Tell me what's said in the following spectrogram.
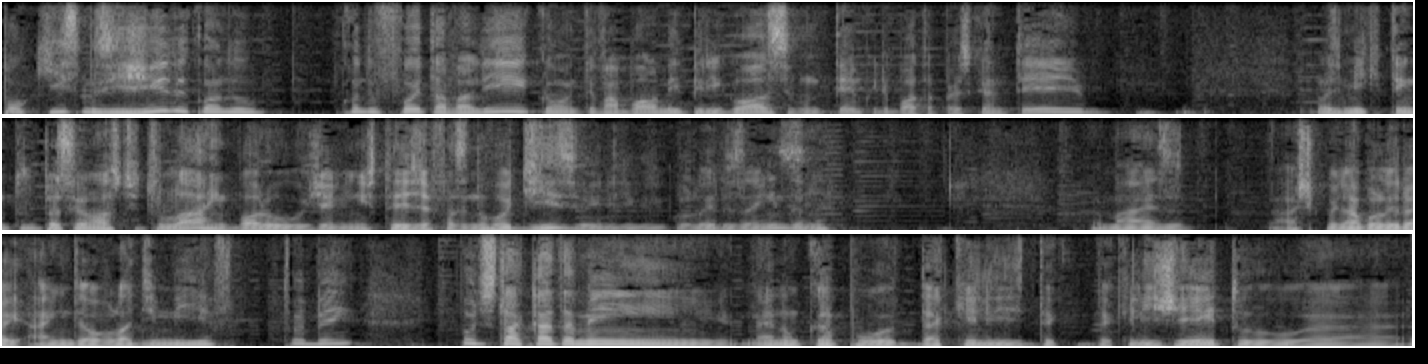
pouquíssimo exigido quando, quando foi, estava ali, quando teve uma bola meio perigosa no segundo tempo, que ele bota para escanteio. O Vladimir que tem tudo para ser o nosso titular, embora o Geninho esteja fazendo rodízio ainda de goleiros ainda, Sim. né? Mas acho que o melhor goleiro ainda é o Vladimir. Foi bem. Vou destacar também, né, num campo daquele, da, daquele jeito, uh,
